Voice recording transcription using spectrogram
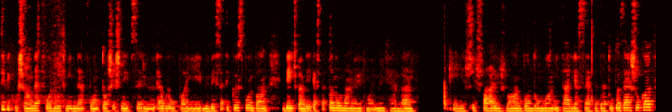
Tipikusan megfordult minden fontos és népszerű európai művészeti központban, Bécsben végezte tanulmányait, majd Münchenben, és, és Párizsban, Londonban, Itália szertetett utazásokat,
